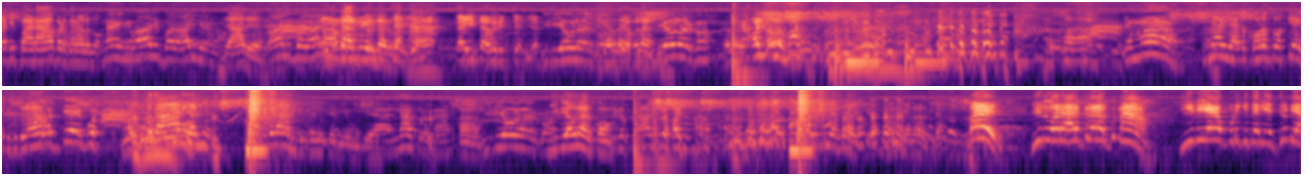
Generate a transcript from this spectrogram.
கட்டி பாடா பட பரவாயில்ல நான் இங்க வாலிபால் ஆடிக்கிறேன் யாரு? வாலிபால் ஆடி இந்த ஆள் போய் விளையாடுவா. ஐயா, கை தவறிச்சு ஐயா. இது எவ்வளவு இருக்கும்? இது எவ்வளவு இருக்கும்? ஐயோ, அம்மா. போய் தெரியும் என்ன சொன்னேன்? இது எவ்வளவு இருக்கும்? இது எவ்வளவு இருக்கும்? இது பால்? ஏய், இது ஒரு அறுக்கலா இருக்குமா? இதையே பிடிக்க தெரியல திருடியா?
